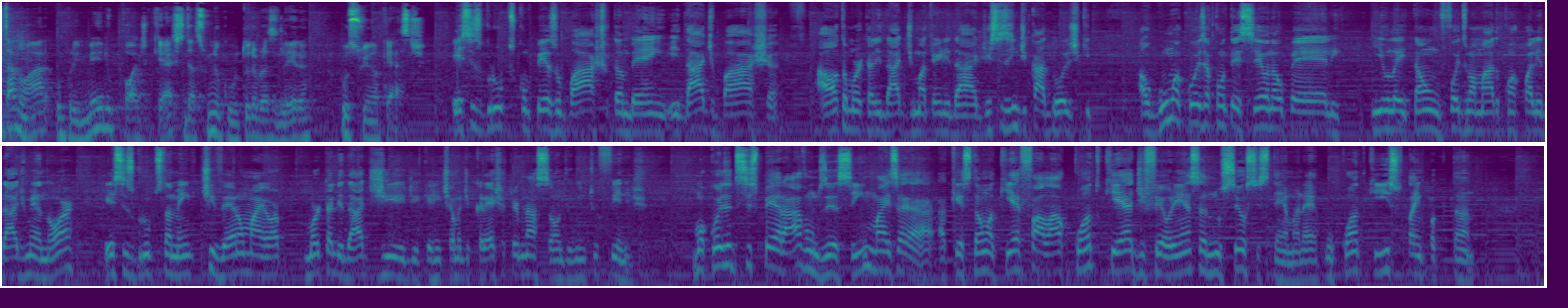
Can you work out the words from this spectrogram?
Está no ar o primeiro podcast da suinocultura brasileira, o Suinocast. Esses grupos com peso baixo também, idade baixa, alta mortalidade de maternidade, esses indicadores de que alguma coisa aconteceu na UPL e o leitão foi desmamado com a qualidade menor, esses grupos também tiveram maior mortalidade de, de que a gente chama de creche a terminação, de win to finish uma coisa de se esperar, vamos dizer assim, mas a, a, questão aqui é falar quanto que é a diferença no seu sistema, né? O quanto que isso está impactando.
